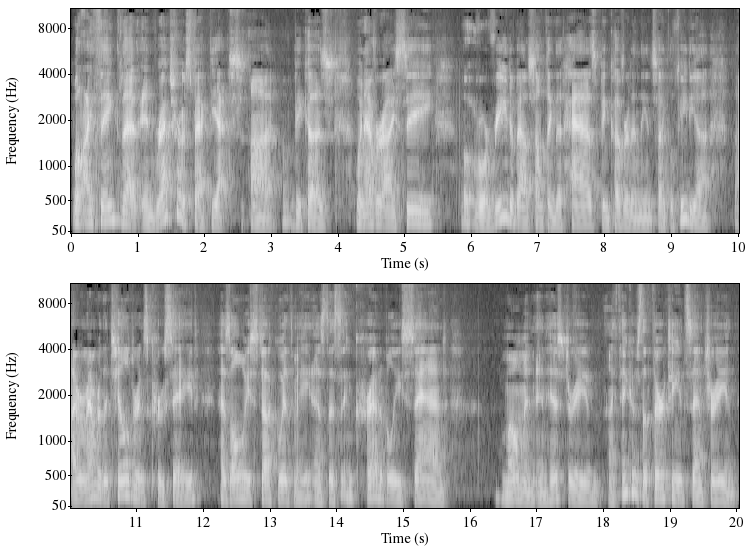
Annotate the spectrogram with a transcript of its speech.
Well, I think that in retrospect, yes, uh, because whenever I see or read about something that has been covered in the encyclopedia, I remember the Children's Crusade has always stuck with me as this incredibly sad moment in history. I think it was the 13th century, and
